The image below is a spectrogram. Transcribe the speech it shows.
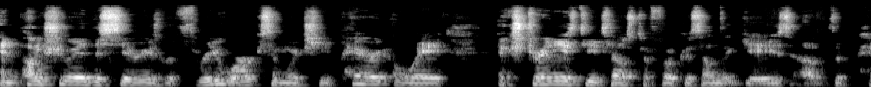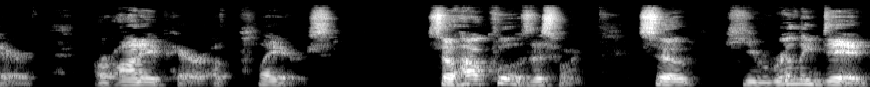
and punctuated the series with three works in which he pared away extraneous details to focus on the gaze of the pair or on a pair of players. So, how cool is this one? So, he really did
